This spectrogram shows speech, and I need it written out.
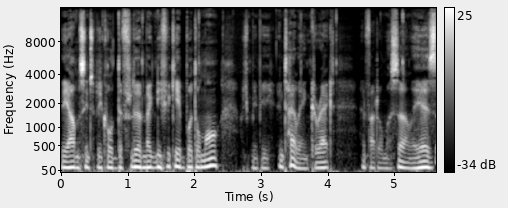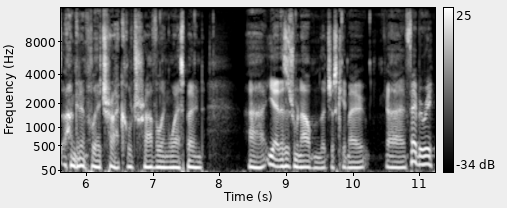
The album seems to be called De Fleur Magnifique Baudolement, which may be entirely incorrect. In fact, almost certainly is. I'm going to play a track called Travelling Westbound. Uh, yeah, this is from an album that just came out uh, in February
